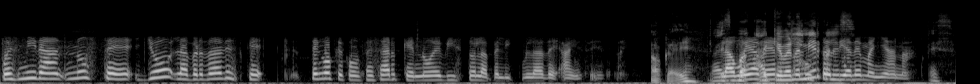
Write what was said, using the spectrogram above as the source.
Pues mira, no sé, yo la verdad es que tengo que confesar que no he visto la película de Einstein. Ok. La voy a ver que verla el, miércoles. el día de mañana Eso.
